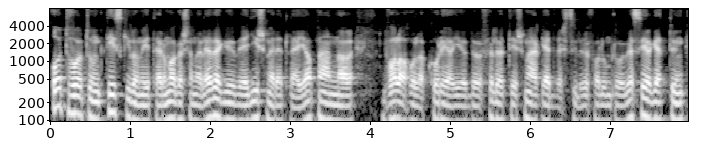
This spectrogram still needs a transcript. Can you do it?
Ott voltunk 10 kilométer magasan a levegőbe egy ismeretlen Japánnal, valahol a koreai öböl fölött, és már kedves szülőfalumról beszélgettünk,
